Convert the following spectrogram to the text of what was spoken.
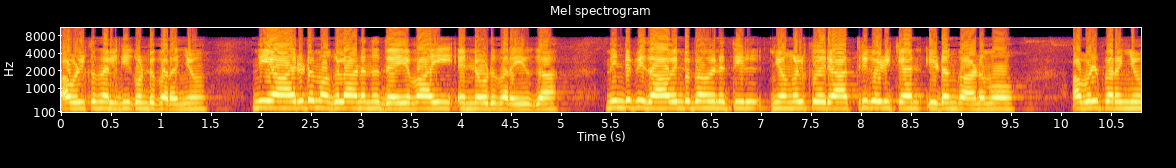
അവൾക്ക് നൽകിക്കൊണ്ട് പറഞ്ഞു നീ ആരുടെ മകളാണെന്ന് ദയവായി എന്നോട് പറയുക. നിന്റെ പിതാവിന്റെ ഭവനത്തിൽ ഞങ്ങൾക്ക് രാത്രി കഴിക്കാൻ ഇടം കാണുമോ? അവൾ പറഞ്ഞു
